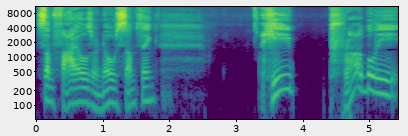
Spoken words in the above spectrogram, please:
some files or knows something, he probably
